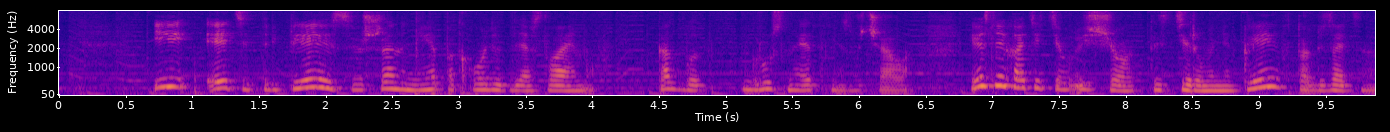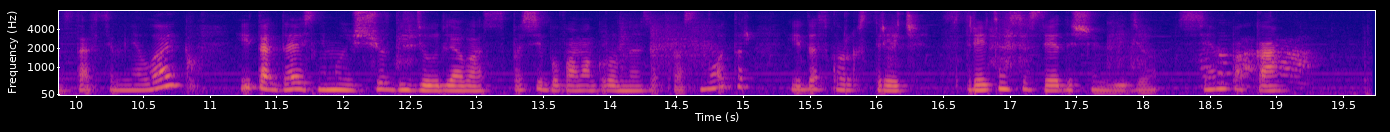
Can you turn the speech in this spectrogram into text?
И эти три клея совершенно не подходят для слаймов. Как бы грустно это ни звучало. Если хотите еще тестирование клеев, то обязательно ставьте мне лайк И тогда я сниму еще видео для вас. Спасибо вам огромное за просмотр и до скорых встреч. Встретимся в следующем видео. Всем пока!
